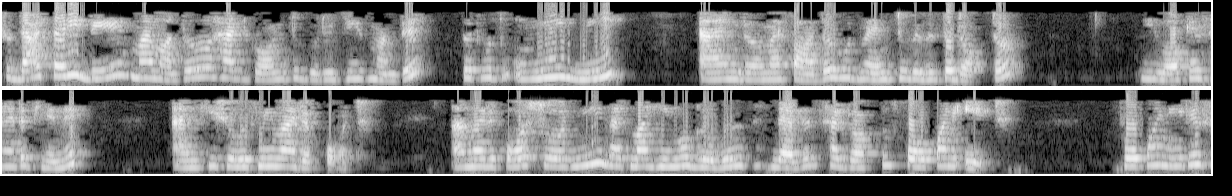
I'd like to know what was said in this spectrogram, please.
So that very day, my mother had gone to Guruji's mandir, so it was only me and uh, my father who went to visit the doctor. We walk inside a clinic and he shows me my report. And my report showed me that my hemoglobin levels had dropped to 4.8. 4.8 is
